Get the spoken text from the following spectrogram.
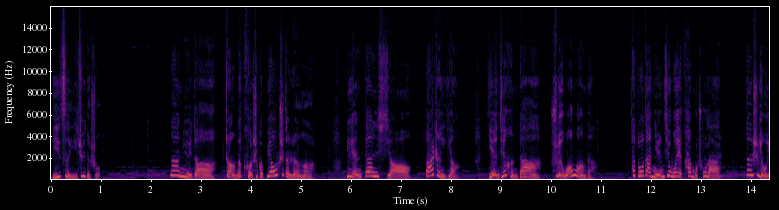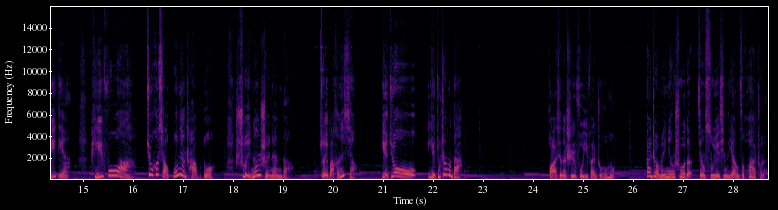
一字一句的说：“那女的长得可是个标致的人啊，脸蛋小，巴掌一样，眼睛很大，水汪汪的。她多大年纪我也看不出来。”但是有一点，皮肤啊，就和小姑娘差不多，水嫩水嫩的，嘴巴很小，也就也就这么大。画像的师傅一番琢磨，按照梅娘说的，将苏月心的样子画出来。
